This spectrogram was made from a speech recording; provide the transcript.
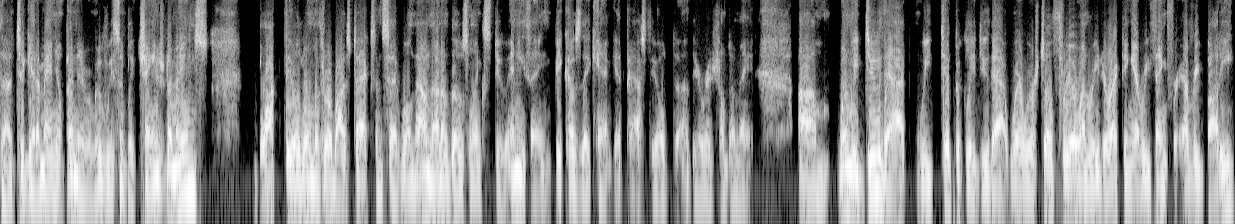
uh, to get a manual pending remove. We simply changed domains, blocked the old one with robots text, and said, well, now none of those links do anything because they can't get past the old uh, the original domain. Um, when we do that, we typically do that where we're still 301 redirecting everything for everybody,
